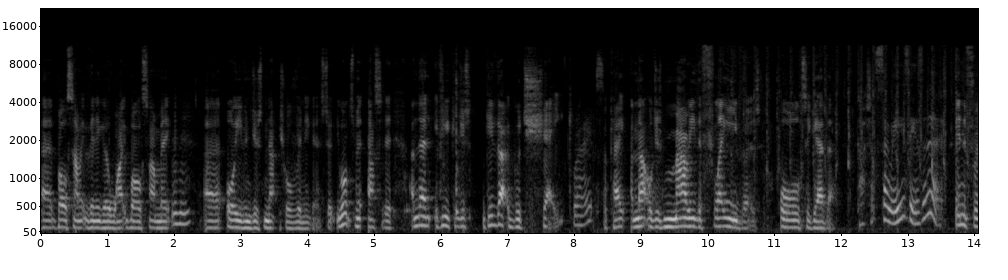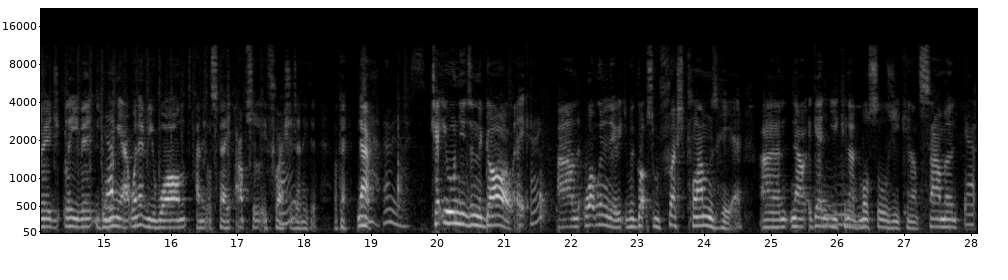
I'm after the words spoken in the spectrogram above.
uh, balsamic vinegar, white balsamic, uh, or even just natural vinegar. So you want some acidity. And then if you can just give that a good shake. Right. Okay, and that will just marry the flavours all together. Gosh, that's so easy, isn't it? In the fridge, leave it. You can Yep. bring it out whenever you want, and it'll stay absolutely fresh as anything. Okay, now Yeah, very nice. check your onions and the garlic. Okay. And what we're going to do is we've got some fresh clams here. Um, now again, you can add mussels, you can add salmon. Yep.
